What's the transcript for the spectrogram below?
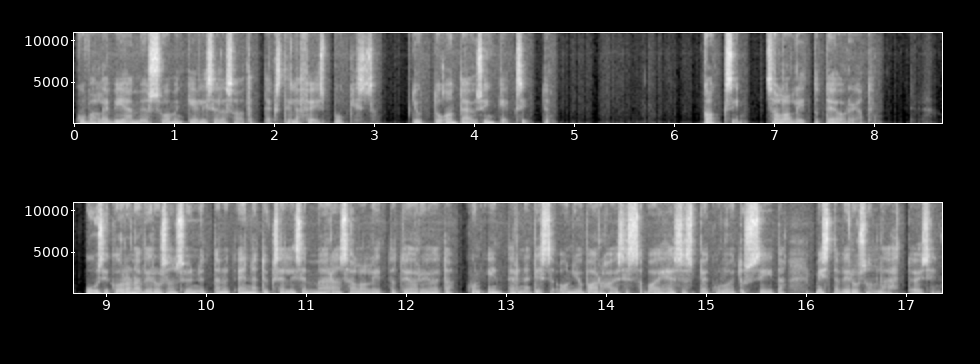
Kuva leviää myös suomenkielisellä saatetekstillä Facebookissa. Juttu on täysin keksitty. 2. Salaliittoteoriat. Uusi koronavirus on synnyttänyt ennätyksellisen määrän salaliittoteorioita, kun internetissä on jo varhaisessa vaiheessa spekuloitu siitä, mistä virus on lähtöisin.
